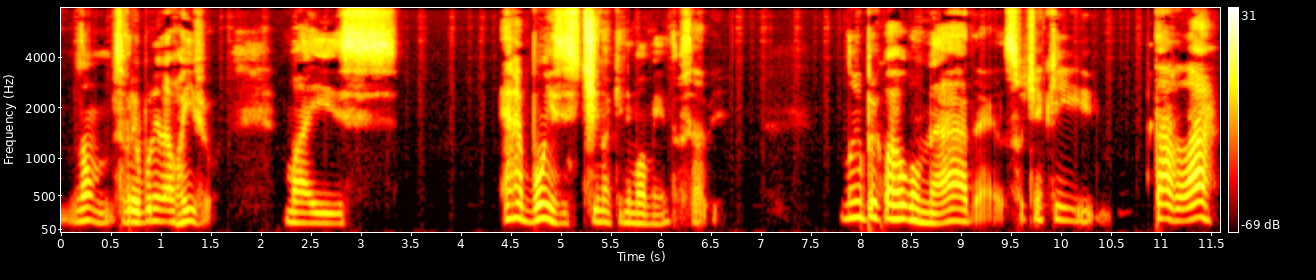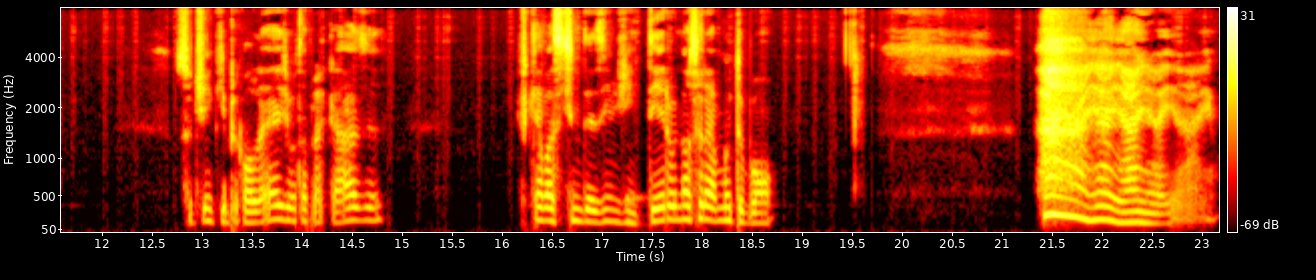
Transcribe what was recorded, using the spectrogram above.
Não sofrer bullying era horrível. Mas. Era bom existir naquele momento, sabe? não me preocupava com nada, só tinha que estar tá lá. Só tinha que ir pro colégio, voltar para casa. Ficava assistindo desenho o dia inteiro. Nossa, era muito bom. Ai, ai, ai, ai, ai.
